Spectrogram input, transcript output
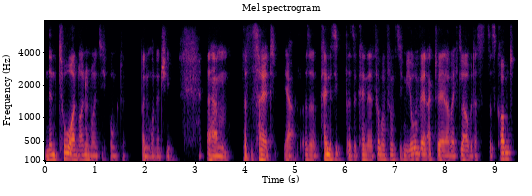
einem Tor 99 Punkte bei einem Unentschieden. Ähm, das ist halt, ja, also keine, also keine 55 Millionen wert aktuell, aber ich glaube, dass das kommt.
